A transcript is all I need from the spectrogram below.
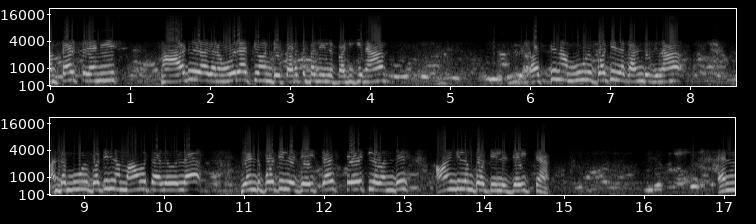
நான் பேர் பிரணீஷ் நான் ஆடுநகரம் ஊராட்சி ஒன்று தொடக்கப்பள்ளியில் படிக்கிறேன். ஃபஸ்ட்டு நான் மூணு போட்டியில் கலந்துக்கலாம். அந்த மூணு போட்டியில் மாவட்ட அளவில் ரெண்டு போட்டியில் ஜெயித்தேன். ஸ்டேட்டில் வந்து ஆங்கிலம் போட்டியில் ஜெயித்தேன். என்ன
